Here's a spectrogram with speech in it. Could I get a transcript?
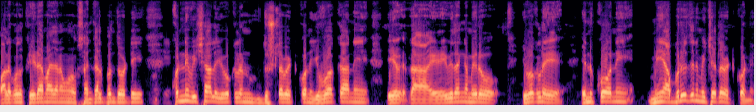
వాళ్ళ కోసం క్రీడా మైదానం ఒక సంకల్పంతో కొన్ని విషయాలు యువకులను దృష్టిలో పెట్టుకొని యువకని ఏ రా- ఏ విధంగా మీరు యువకులు ఎన్నుకొని మీ అభివృద్ధిని మీ చేతిలో పెట్టుకోండి.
